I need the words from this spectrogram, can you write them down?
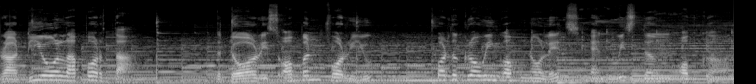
Radio Laporta. The door is open for you for the growing of knowledge and wisdom of God.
